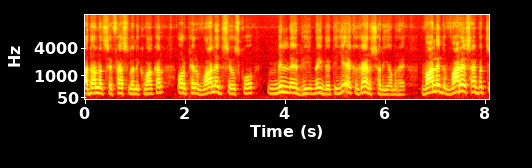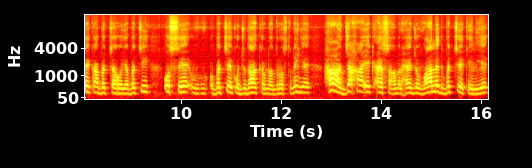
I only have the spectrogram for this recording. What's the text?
अदालत से फ़ैसला लिखवा कर और फिर वालद से उसको मिलने भी नहीं देती। ये एक गैर शरी अमर है। वालद वारिस है, बच्चे का बच्चा हो या बच्ची, उससे बच्चे को जुदा करना दुरुस्त नहीं है। हाँ जहाँ एक ऐसा अमर है जो वालिद बच्चे के लिए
